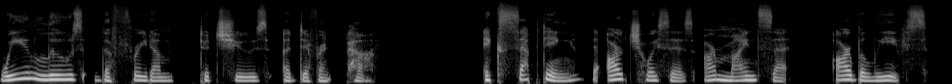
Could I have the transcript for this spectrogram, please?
we lose the freedom to choose a different path. Accepting that our choices, our mindset, our beliefs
